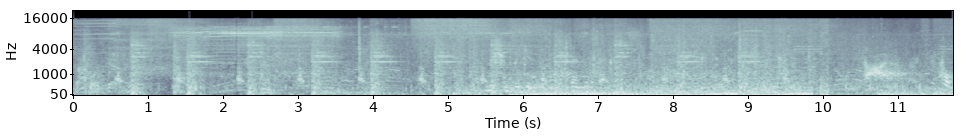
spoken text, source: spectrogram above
That was good. Mission begins in 10 seconds. Five, four,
